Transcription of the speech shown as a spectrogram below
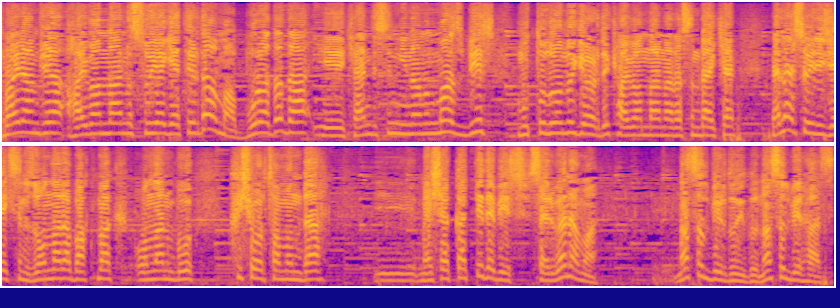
İsmail amca hayvanlarını suya getirdi ama burada da e, kendisinin inanılmaz bir mutluluğunu gördük hayvanların arasındayken. Neler söyleyeceksiniz onlara bakmak, onların bu kış ortamında e, meşakkatli de bir serüven ama e, nasıl bir duygu, nasıl bir haz?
